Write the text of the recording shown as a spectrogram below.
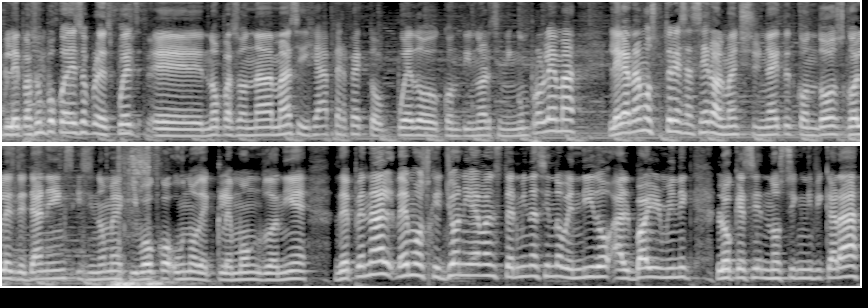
le pasó un poco de eso, pero después eh, no pasó nada más y dije, ah, perfecto, puedo continuar sin ningún problema. Le ganamos 3 a 0 al Manchester United con dos goles de Dannings y si no me equivoco uno de Clement Grenier de penal. Vemos que Johnny Evans termina siendo vendido al Bayern Munich, lo que nos significará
